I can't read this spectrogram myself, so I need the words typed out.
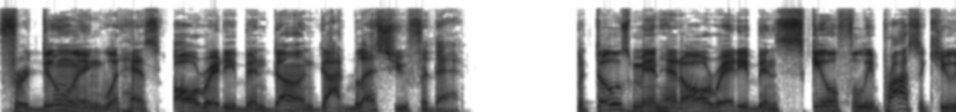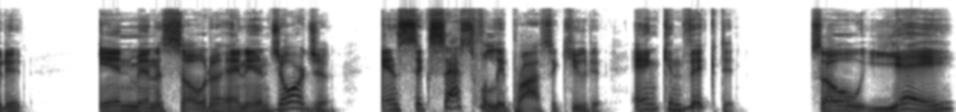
for doing what has already been done. God bless you for that. But those men had already been skillfully prosecuted in Minnesota and in Georgia and successfully prosecuted and convicted. So, yay,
